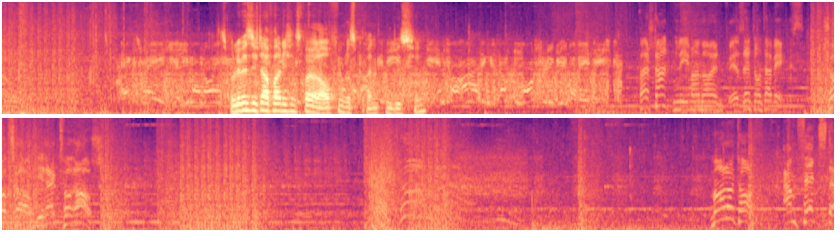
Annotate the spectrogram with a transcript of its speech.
erledigt. X-Ray, hier Lima 9. Das Problem ist, ich darf halt nicht ins Feuer laufen, das brennt ein bisschen. Die NVA hat den gesamten Nordflügel überwältigt. Verstanden, Lima 9. Wir sind unterwegs. Schutzraum direkt voraus. Molotow! Am Fenster!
